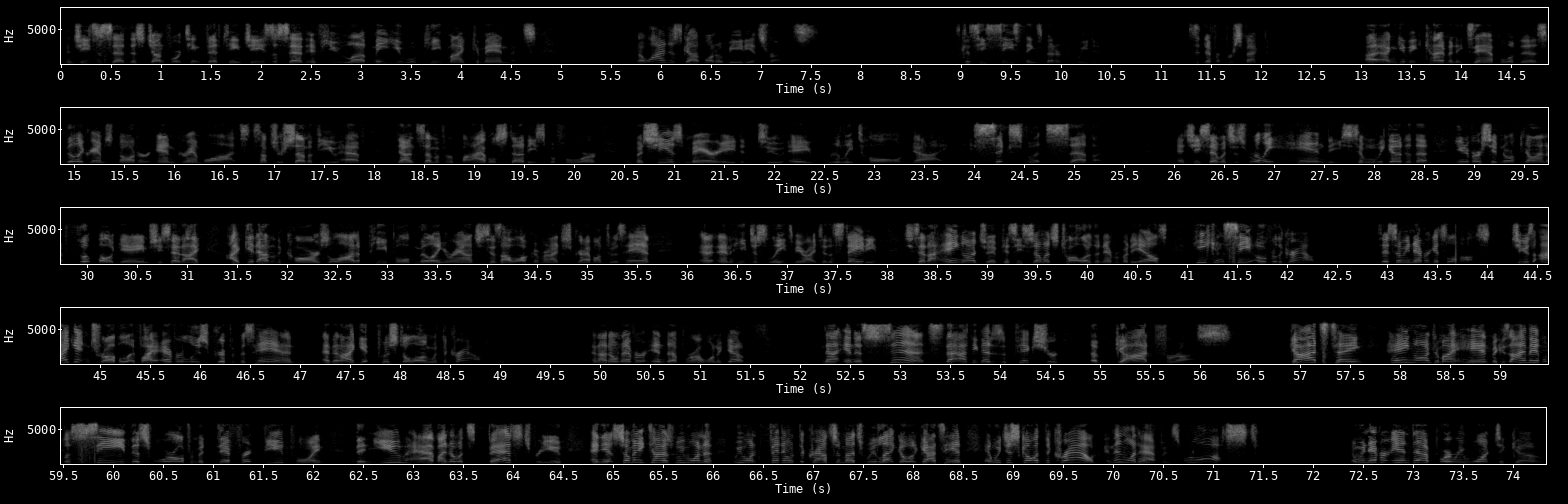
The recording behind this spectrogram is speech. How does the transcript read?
And Jesus said this, John 14, 15. Jesus said, If you love me, you will keep my commandments. Now, why does God want obedience from us? Because he sees things better than we do. He has a different perspective. I, I can give you kind of an example of this. Billy Graham's daughter, Ann Graham Lotz, and I'm sure some of you have done some of her Bible studies before, but she is married to a really tall guy. He's six foot seven. And she said, which is really handy. She said, when we go to the University of North Carolina football game, she said, I, I get out of the cars, a lot of people milling around. She says, I walk over and I just grab onto his hand, and, and he just leads me right to the stadium. She said, I hang on to him because he's so much taller than everybody else. He can see over the crowd. So, so he never gets lost. She goes, I get in trouble if I ever lose grip of his hand, and then I get pushed along with the crowd. And I don't ever end up where I want to go. Now, in a sense, that I think that is a picture of God for us. God's saying, hang on to my hand because I'm able to see this world from a different viewpoint than you have. I know it's best for you. And yet so many times we want to we want to fit in with the crowd so much we let go of God's hand and we just go with the crowd. And then what happens? We're lost. And we never end up where we want to go.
